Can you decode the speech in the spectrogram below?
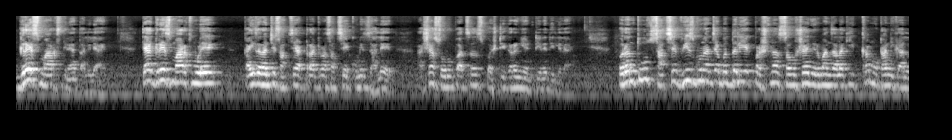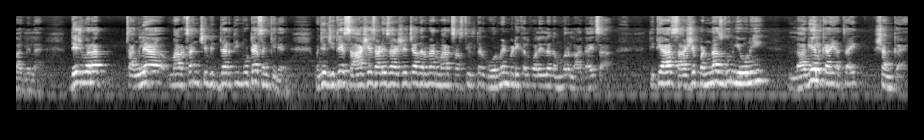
ग्रेस मार्क्स देण्यात आलेले आहेत. त्या ग्रेस मार्क्समुळे काही जणांचे सातशे अठरा किंवा सातशे एकोणीस झाले आहेत अशा स्वरूपाचं स्पष्टीकरण एन टीने दिलेलं आहे. परंतु सातशे वीस गुणांच्या बद्दलही एक प्रश्न संशय निर्माण झाला की इतका मोठा निकाल लागलेला आहे. देशभरात चांगल्या मार्क्सांचे विद्यार्थी मोठ्या संख्येने आहेत. म्हणजे जिथे सहाशे साडेसहाशेच्या दरम्यान मार्क्स असतील तर गव्हर्नमेंट मेडिकल कॉलेजला नंबर लागायचा. तिथे आज सहाशे पन्नास गुण घेऊनही लागेल का याचा एक शंका आहे.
